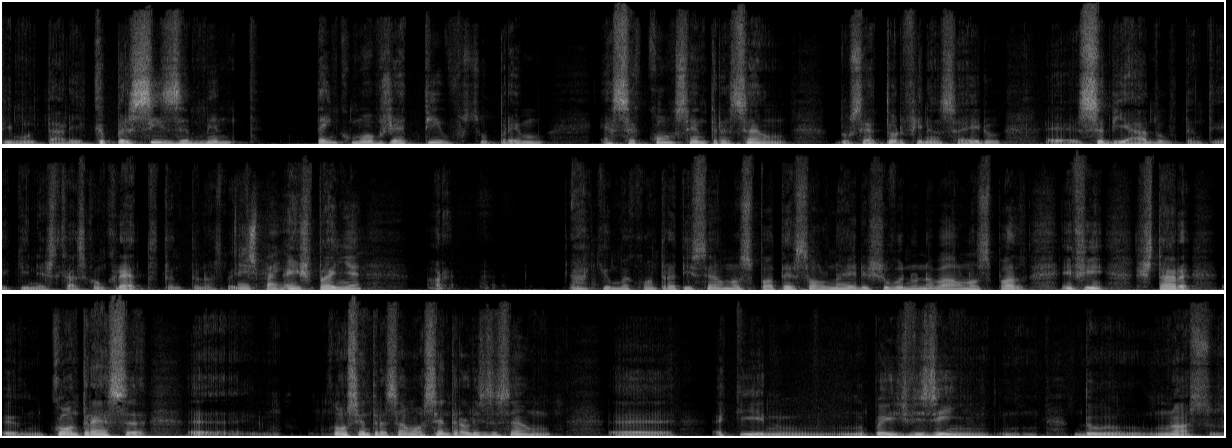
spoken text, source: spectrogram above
e Monetária, que precisamente tem como objetivo supremo essa concentração do setor financeiro eh, sediado, portanto, aqui neste caso concreto, portanto, do nosso país, em Espanha. Em Espanha ora, há aqui uma contradição, não se pode ter sol na e chuva no naval, não se pode, enfim, estar eh, contra essa eh, concentração ou centralização eh, aqui no, no, país vizinho do nosso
